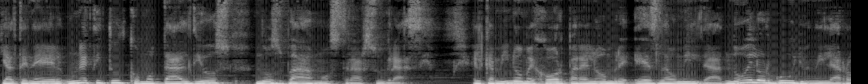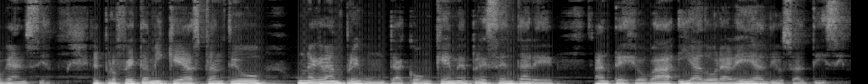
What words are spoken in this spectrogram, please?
Y al tener una actitud como tal, Dios nos va a mostrar su gracia. El camino mejor para el hombre es la humildad, no el orgullo ni la arrogancia. El profeta Miqueas planteó una gran pregunta: ¿con qué me presentaré ante Jehová y adoraré al Dios Altísimo.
